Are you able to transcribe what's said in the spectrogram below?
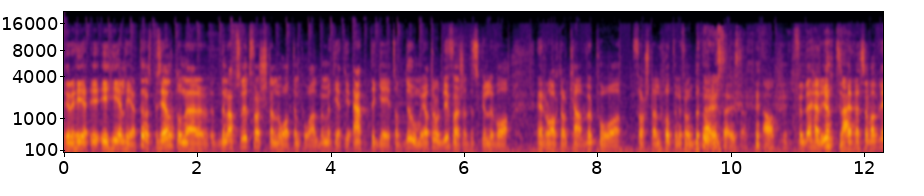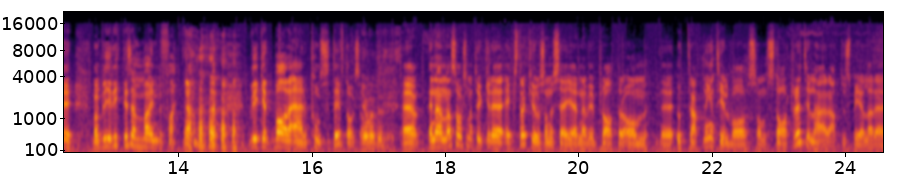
I, det he- i, helheten, speciellt då när den absolut första låten på albumet heter ju At the Gates of Doom och jag trodde ju först att det skulle vara en rakt av cover på första låten ifrån Doom. Ja, just det, just det. Ja. För det är det ju inte. Nej. Alltså man, blir, man blir riktigt såhär mindfuckad. Vilket bara är positivt också. Jo, men precis. Eh, en annan sak som jag tycker är extra kul som du säger när vi pratar om eh, upptrappningen till vad som startade till det här att du spelade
